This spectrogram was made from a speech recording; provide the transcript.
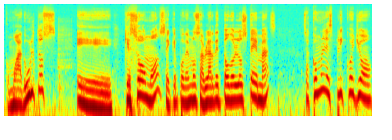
como adultos que somos, sé que podemos hablar de todos los temas, o sea, ¿cómo le explico yo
